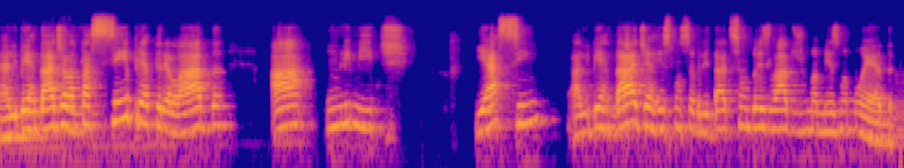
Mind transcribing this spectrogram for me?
A liberdade ela está sempre atrelada a um limite. E é assim, a liberdade e a responsabilidade são dois lados de uma mesma moeda.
